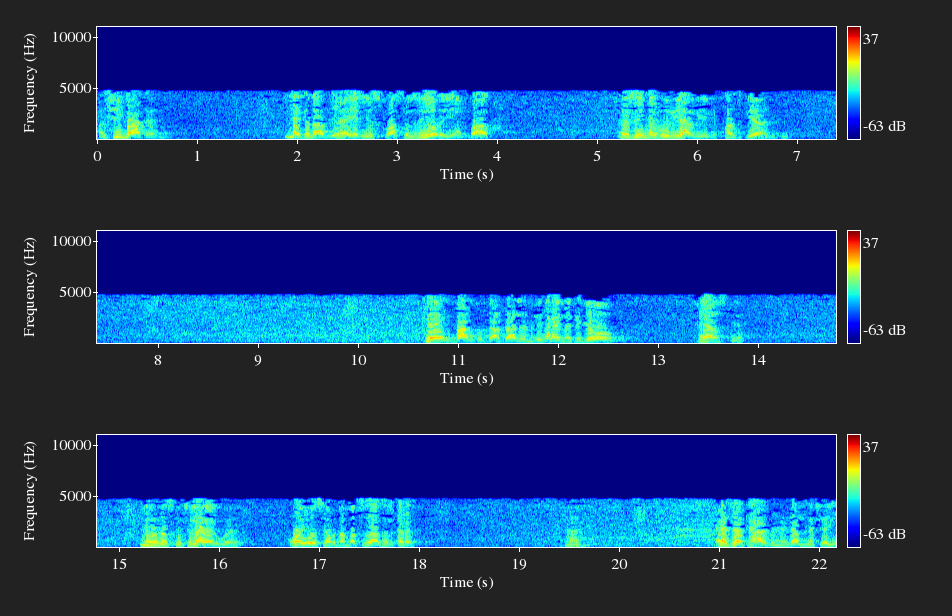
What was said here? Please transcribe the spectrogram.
اچھی بات ہے۔ لیکن اب جو ہے یعنی اس کو حاصل نہیں ہو رہی ہے بات۔ ایسی مجبوری آ گئی ہے کہ پھنس کیا ہے کیا ایک بات کو داد ڈالنے کے بارے میں کہ جو ہے اس کے انہوں نے اس کو چلائے ہوئے وہی اسے اپنا مقصد حاصل کرے۔ ایسے ہتھیار بھی نہیں ڈالنے چاہیے۔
